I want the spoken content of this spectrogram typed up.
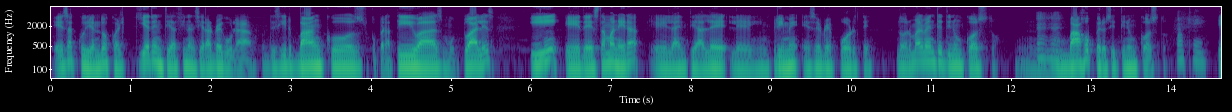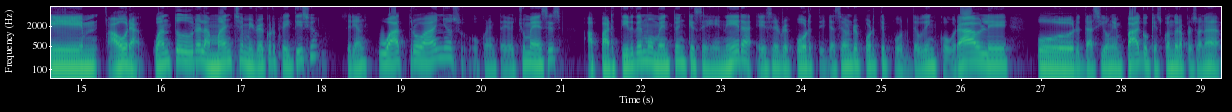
es acudiendo a cualquier entidad financiera regulada, es decir, bancos, cooperativas, mutuales, y eh, de esta manera eh, la entidad le, le imprime ese reporte. Normalmente tiene un costo, bajo, pero sí tiene un costo. Ok. Eh, ahora, ¿cuánto dura la mancha en mi récord crediticio? Serían cuatro años o 48 meses a partir del momento en que se genera ese reporte, ya sea un reporte por deuda incobrable, por dación en pago, que es cuando la persona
